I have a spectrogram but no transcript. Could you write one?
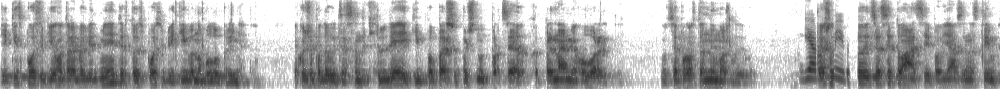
В який спосіб його треба відмінити, в той спосіб, в який воно було прийнято. Я хочу подивитися на тих людей, які, по-перше, почнуть про це принаймні говорити. Ну це просто неможливо. Я Те, що стосується ситуації, пов'язане з тим,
